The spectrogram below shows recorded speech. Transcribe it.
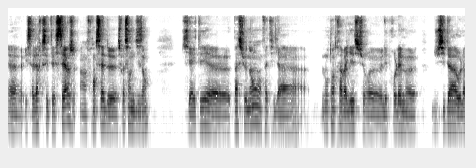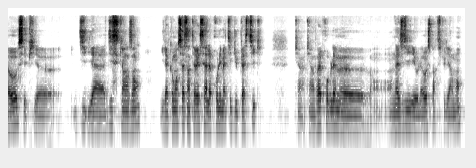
Euh, il s'avère que c'était Serge, un Français de 70 ans, qui a été euh, passionnant. En fait, il a longtemps travaillé sur euh, les problèmes du sida au Laos, et puis il y a 10-15 ans, il a commencé à s'intéresser à la problématique du plastique, qui est un, vrai problème en, Asie et au Laos particulièrement.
